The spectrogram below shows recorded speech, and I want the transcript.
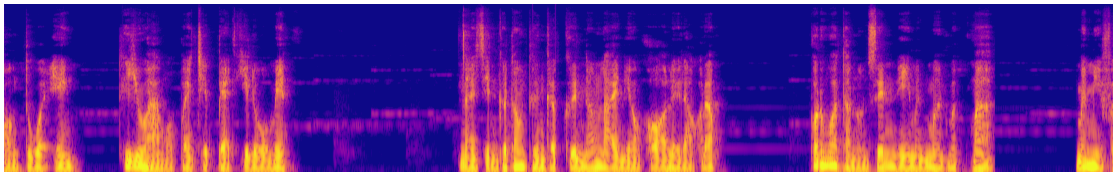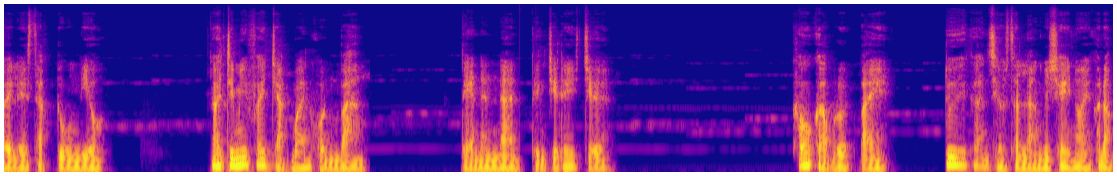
ของตัวเอง ที่อยู่ห่างออกไป7-8กิโลเมตรนายสินก็ต้องถึงกับคืนน้ำลายเหนียวคอเลยแล้วครับ เพราะว่าถนนเส้นนี้มันมืดมากๆ ไม่มีไฟเลยสักดวงเดียว อาจจะมีไฟจากบ้านคนบ้าง แต่นานๆถึงจะได้เจอ เขาขับรถไปด้วยการเสียวสันหลังไม่ใช่น้อยครับ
